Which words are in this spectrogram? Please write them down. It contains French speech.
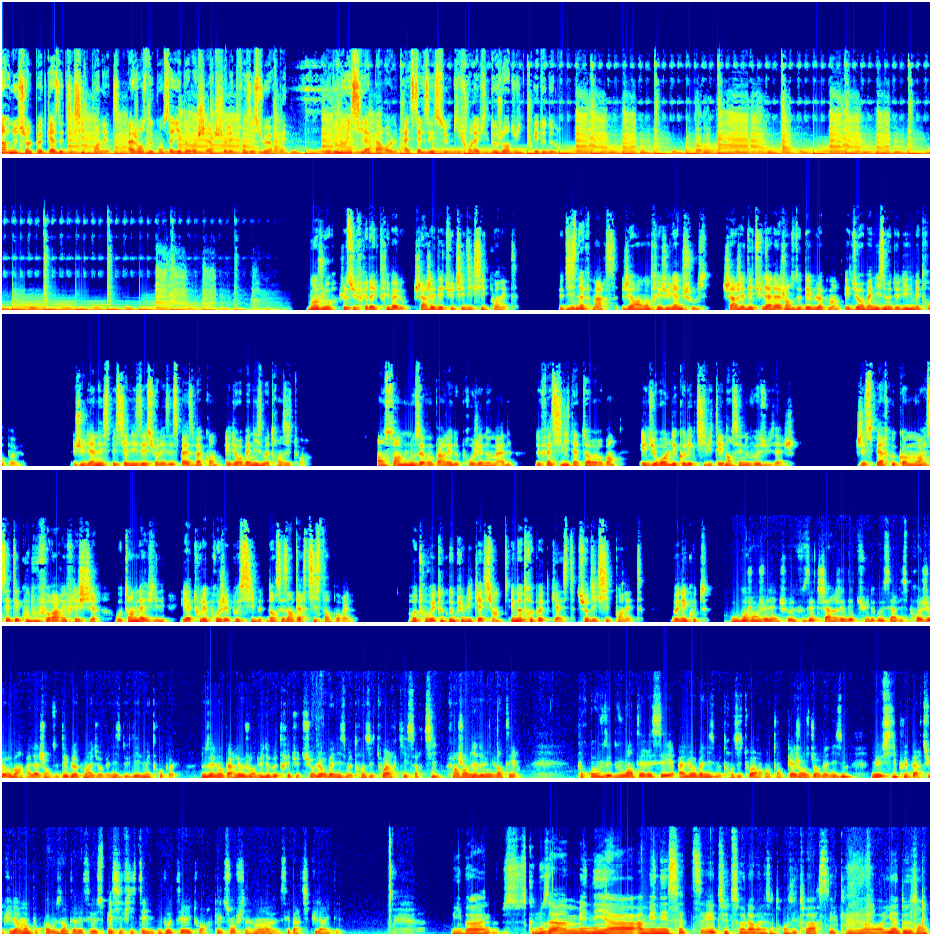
Bienvenue sur le podcast de Dixit.net, agence de conseil et de recherche sur les transitions urbaines. Nous donnons ici la parole à celles et ceux qui font la ville d'aujourd'hui et de demain. Bonjour, je suis Frédéric Tribalo, chargée d'études chez Dixit.net. Le 19 mars, j'ai rencontré Juliane Schuss, chargée d'études à l'agence de développement et d'urbanisme de Lille Métropole. Juliane est spécialisée sur les espaces vacants et l'urbanisme transitoire. Ensemble, nous avons parlé de projets nomades, de facilitateurs urbains et du rôle des collectivités dans ces nouveaux usages. J'espère que comme moi, cette écoute vous fera réfléchir au temps de la ville et à tous les projets possibles dans ces interstices temporels. Retrouvez toutes nos publications et notre podcast sur dixit.net. Bonne écoute. Bonjour Juliane Chose, vous êtes chargée d'études au service projet urbain à l'agence de développement et d'urbanisme de Lille Métropole. Nous allons parler aujourd'hui de votre étude sur l'urbanisme transitoire qui est sortie fin janvier 2021. Pourquoi vous êtes-vous intéressé à l'urbanisme transitoire en tant qu'agence d'urbanisme, mais aussi plus particulièrement pourquoi vous vous intéressez aux spécificités de votre territoire? Quelles sont finalement euh, ces particularités? Oui, ben, ce que nous a mené à, mener cette étude sur l'urbanisme transitoire, c'est que euh, y a deux ans,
